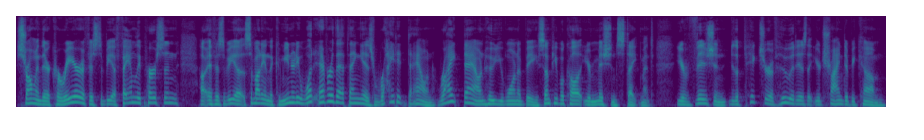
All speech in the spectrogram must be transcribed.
strong in their career if it's to be a family person uh, if it's to be a, somebody in the community whatever that thing is write it down. Write down who you want to be. Some people call it your mission statement your vision the picture of who it is that you're trying to become.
